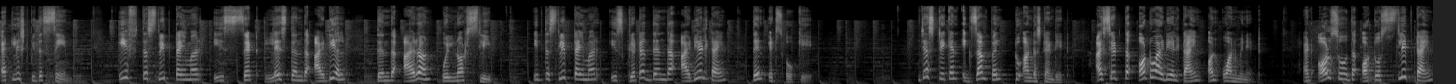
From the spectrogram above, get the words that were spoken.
at least be the same. If the sleep timer is set less than the idle, then the iron will not sleep. If the sleep timer is greater than the idle time, then it's okay. Just take an example to understand it. I set the auto idle time on 1 minute and also the auto sleep time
